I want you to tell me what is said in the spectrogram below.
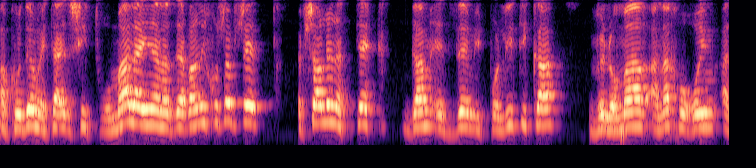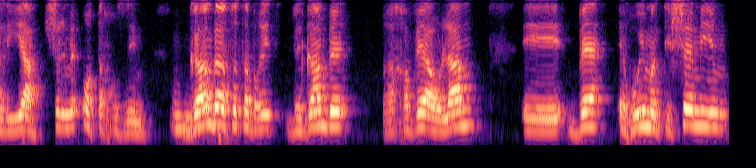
הקודם, הייתה איזושהי תרומה לעניין הזה, אבל אני חושב שאפשר לנתק גם את זה מפוליטיקה ולומר אנחנו רואים עלייה של מאות אחוזים גם בארצות הברית וגם ברחבי העולם באירועים אנטישמיים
